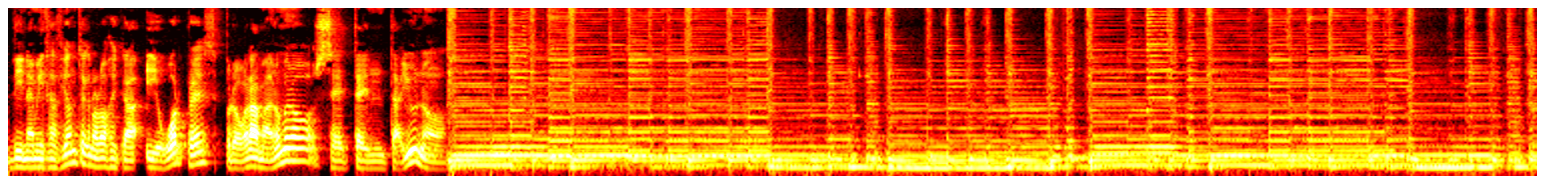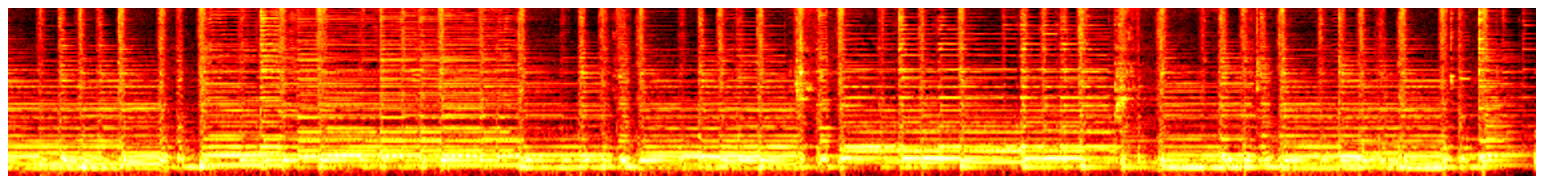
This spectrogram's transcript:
Dinamización tecnológica y WordPress, programa número 71.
